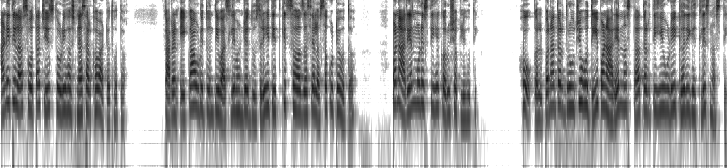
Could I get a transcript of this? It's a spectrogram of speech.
आणि तिला स्वतःचीच थोडी हसण्यासारखं वाटत होतं. कारण एका आवडीतून ती वाचली म्हणजे दुसरीही तितकीच सहज असेल असं कुठे होतं? पण आर्यनमुळेच ती हे करू शकली होती. हो कल्पना तर ध्रुवची होती पण आर्यन नसता तर ती ही उडी घरी घेतलीच नसती.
